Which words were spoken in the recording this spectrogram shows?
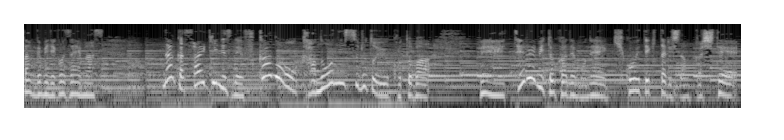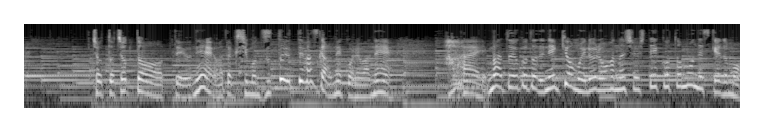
番組でございます。なんか最近ですね、不可能を可能にするという言葉、えーテレビとかでもね、聞こえてきたりなんかして、ちょっとちょっとっていうね、私もずっと言ってますからね、これはね。はい。まあ、ということでね、今日もいろいろお話をしていこうと思うんですけれども、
